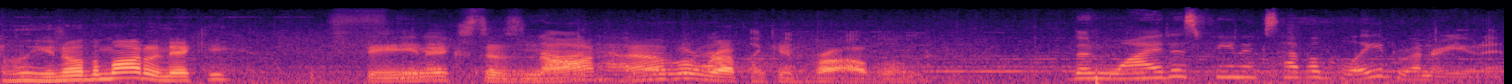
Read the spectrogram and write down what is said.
Well, you know the motto, Nikki. Phoenix does not have a replicant problem. Then why does Phoenix have a Blade Runner unit?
